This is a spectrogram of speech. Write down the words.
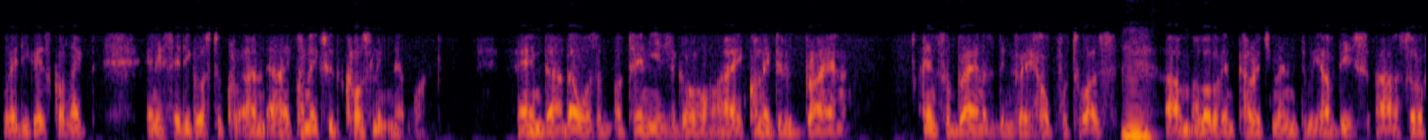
where do you guys connect? And he said he goes to and uh, connects with Crosslink Network. And uh, that was about 10 years ago. I connected with Brian. And so Brian has been very helpful to us. Mm. Um, a lot of encouragement. We have this uh, sort of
